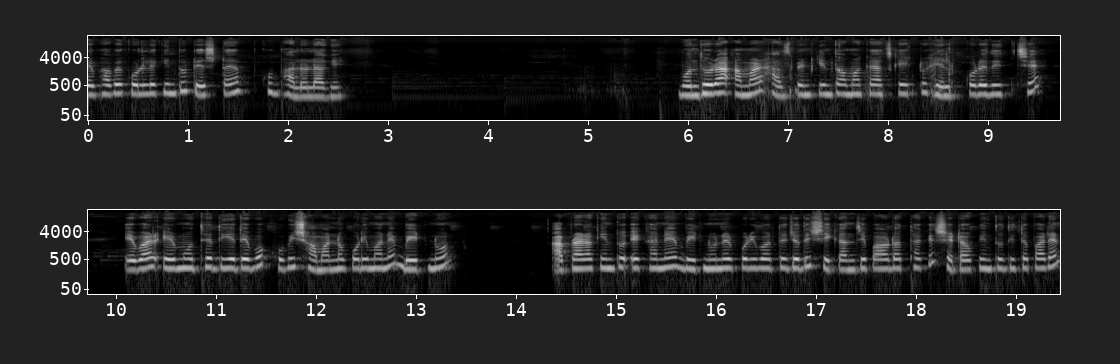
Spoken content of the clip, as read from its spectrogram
এভাবে করলে কিন্তু টেস্টটা খুব ভালো লাগে। বন্ধুরা, আমার হাজব্যান্ড কিন্তু আমাকে আজকে একটু হেল্প করে দিচ্ছে। এবার এর মধ্যে দিয়ে দেব খুবই সামান্য পরিমাণে বিট নুন। আপনারা কিন্তু এখানে বিট নুনের পরিবর্তে যদি শিকাঞ্জি পাউডার থাকে, সেটাও কিন্তু দিতে পারেন।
